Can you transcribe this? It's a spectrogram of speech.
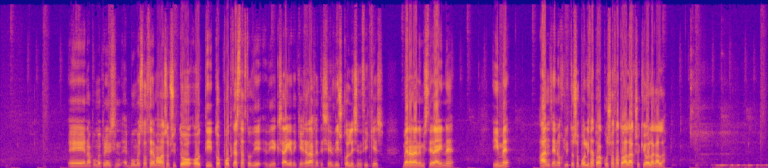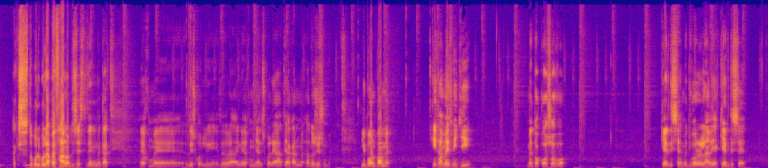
Ε, να πούμε πριν μπούμε στο θέμα μας το ψητό ότι το podcast αυτό διεξάγεται και γράφεται σε δύσκολες συνθήκες. Με έναν ανεμιστήρα είναι, είμαι. Αν δεν ενοχλεί τόσο πολύ θα το ακούσω, θα το αλλάξω και όλα καλά. Εντάξει, το πολύ πολύ απεθάνω από τη ζέστη, δεν είναι κάτι. Έχουμε δύσκολη, τώρα είναι, έχουμε μια δυσκολία, τι να κάνουμε, να το ζήσουμε. Λοιπόν, πάμε. Είχαμε εθνική με το Κόσοβο. Κέρδισε, με τη Βόρεια Ιρλανδία κέρδισε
